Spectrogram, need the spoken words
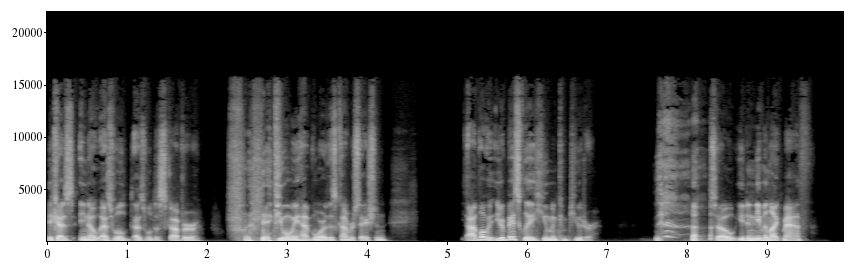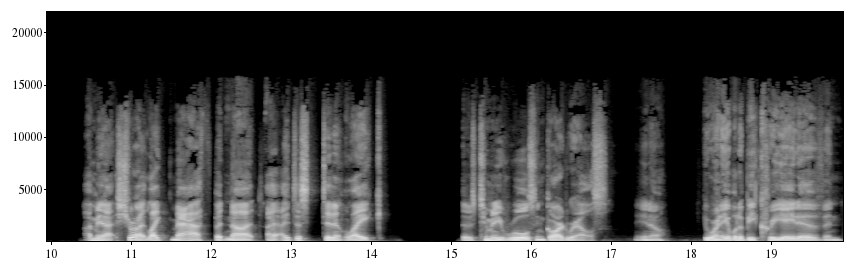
Because you know, as we'll as we'll discover, maybe when we have more of this conversation, I've always you're basically a human computer. so you didn't even like math? I mean, I, sure, I liked math, but not. I, I just didn't like. There was too many rules and guardrails. You know, you weren't able to be creative and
